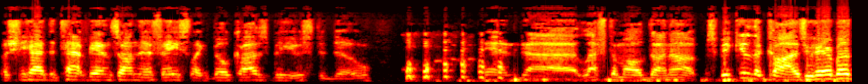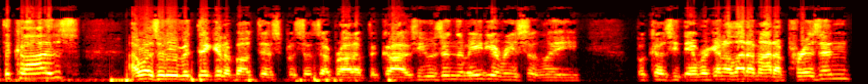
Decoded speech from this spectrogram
So she had the tap dance on their face like Bill Cosby used to do. And uh, left them all done up. Speaking of the Cos, you hear about the Cos? I wasn't even thinking about this, but since I brought up the Cos, he was in the media recently because he, they were going to let him out of prison,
